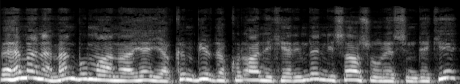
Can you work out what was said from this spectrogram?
Ve hemen hemen bu manaya yakın bir de Kur'an-ı Kerim'de Nisa suresindeki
